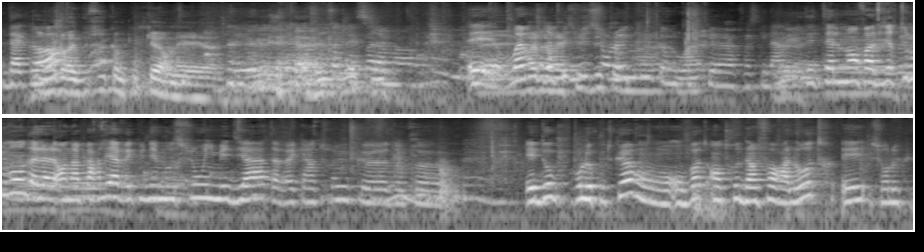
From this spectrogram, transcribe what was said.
Non, Moi D'accord. j'aurais vu comme coup de cœur, mais. euh, Et ouais, Moi, j'aurais l'aurais plus vu plus vu sur le comme, cul euh, comme coup ouais. de cœur parce qu'il a été tellement. Enfin, je veux dire, tout le monde en a parlé avec une émotion immédiate, avec un truc. euh, donc, euh, Et donc, pour le coup de cœur, on, on vote entre d'un fort à l'autre et sur le cul.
